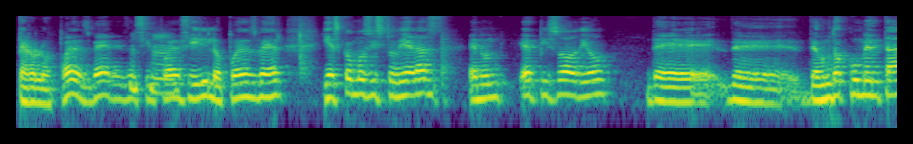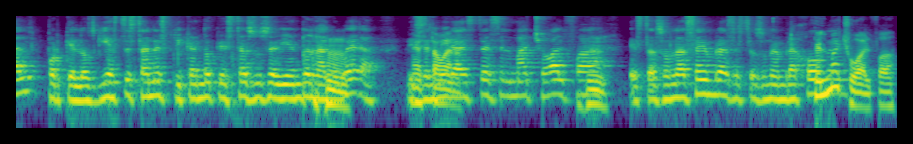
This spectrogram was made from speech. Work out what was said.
pero lo puedes ver, es decir, puedes ir y lo puedes ver, y es como si estuvieras en un episodio de, de, de un documental, porque los guías te están explicando qué está sucediendo en la novela. Dicen, mira, este es el macho alfa, estas son las hembras, esta es una hembra joven. El macho alfa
